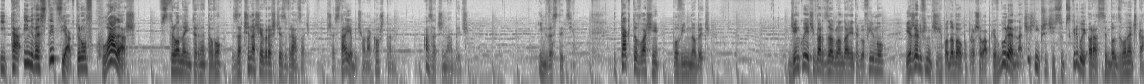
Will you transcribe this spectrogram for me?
I ta inwestycja, którą wkładasz w stronę internetową, zaczyna się wreszcie zwracać. Przestaje być ona kosztem, a zaczyna być inwestycją. I tak to właśnie powinno być. Dziękuję Ci bardzo za oglądanie tego filmu. Jeżeli film Ci się podobał, poproszę łapkę w górę, naciśnij przycisk subskrybuj oraz symbol dzwoneczka.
